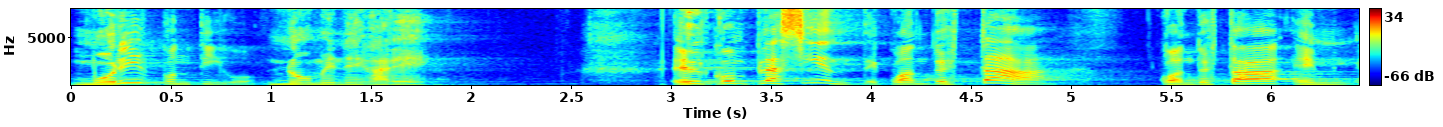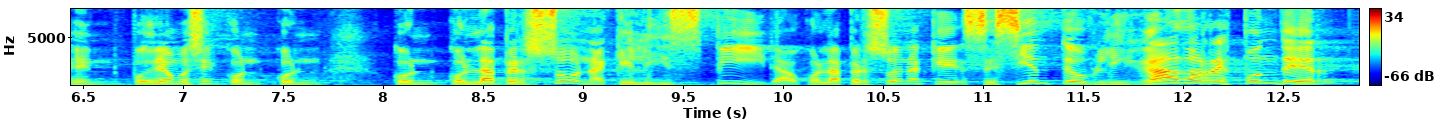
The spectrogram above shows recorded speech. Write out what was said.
morir contigo, no me negaré. El complaciente, cuando está, cuando está en, podríamos decir, con, con, la persona que le inspira o con la persona que se siente obligado a responder,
